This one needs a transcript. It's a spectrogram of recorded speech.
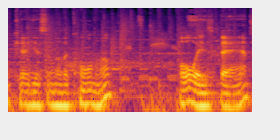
Okay, here's another corner. Always bad.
